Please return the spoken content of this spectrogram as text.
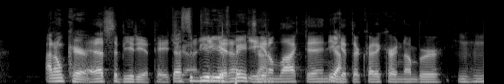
i don't care And that's the beauty of Patreon. That's the beauty you of get 'em- You get them locked in. You Yeah. get their credit card number, mm-hmm.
